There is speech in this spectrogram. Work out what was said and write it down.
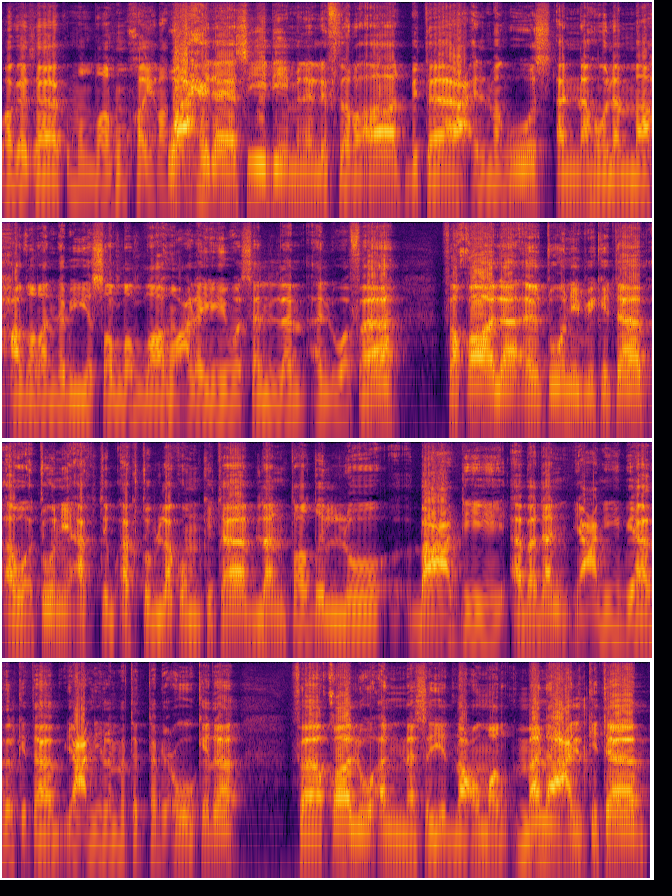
وجزاكم الله خيرا. واحدة يا سيدي من الافتراءات بتاع المجوس أنه لما حضر النبي صلى الله عليه وسلم الوفاة فقال ائتوني بكتاب أو ائتوني أكتب, أكتب لكم كتاب لن تضلوا بعدي أبدا يعني بهذا الكتاب يعني لما تتبعوه كده. فقالوا أن سيدنا عمر منع الكتاب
